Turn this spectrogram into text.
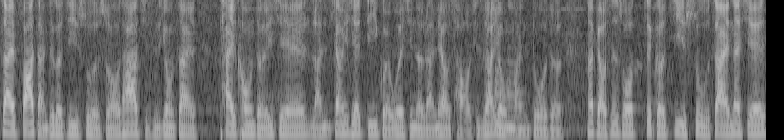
在发展这个技术的时候，它其实用在太空的一些燃，像一些低轨卫星的燃料槽，其实它用蛮多的。那表示说，这个技术在那些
